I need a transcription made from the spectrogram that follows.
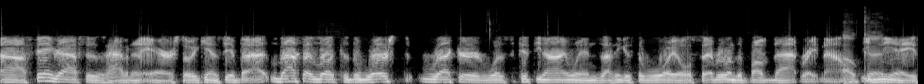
uh, Fangraphs is having an error, so we can't see it. But I- last I looked, the worst record was 59 wins. I think it's the Royals. So everyone's above that right now. Oh, Even good. the A's.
